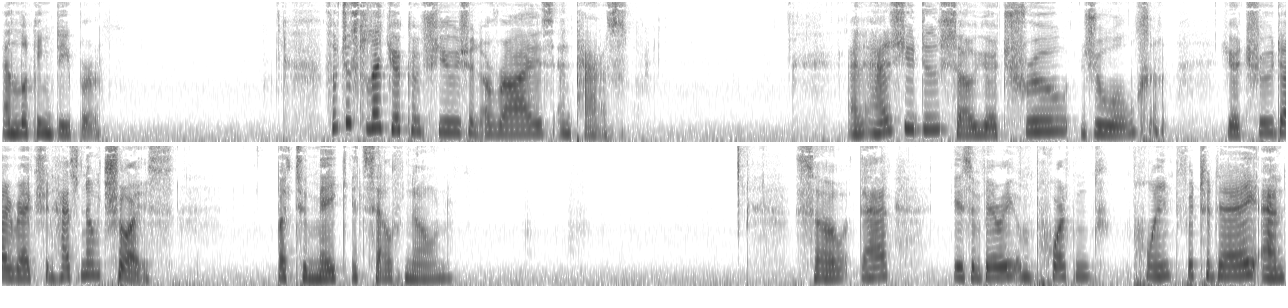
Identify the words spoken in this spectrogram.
and looking deeper. So just let your confusion arise and pass. And as you do so, your true jewel, your true direction has no choice but to make itself known. So that is a very important point for today. And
